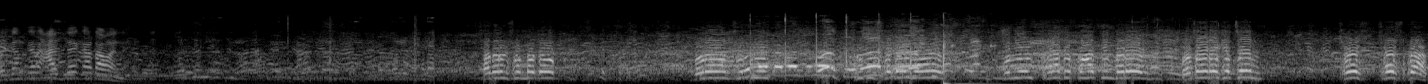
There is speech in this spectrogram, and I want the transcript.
ওইখানকার আলটাই কাটা হয় না সাধারণ সম্পাদক মনোনয়ন সচিব শুধু সেটাই নয় তিনি এই খেলাকে পাঁচ দিন ধরে বজায় রেখেছেন। শেষ শেষ ভাগ।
